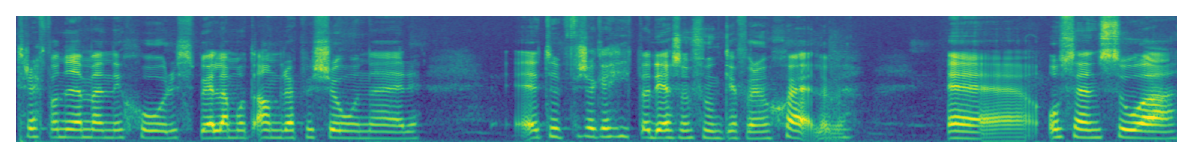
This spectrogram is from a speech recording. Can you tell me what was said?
träffa nya människor, spela mot andra personer. Eh, typ försöka hitta det som funkar för en själv. Eh, och sen så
